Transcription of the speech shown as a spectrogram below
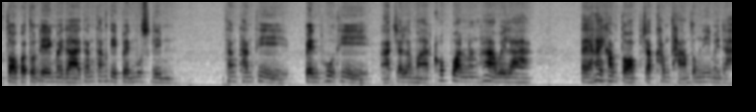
ำตอบกับตนเองไม่ได้ ทั้งๆทที่เป็นมุสลิม ทั้งๆทที่เป็นผู้ที่อาจจะละหมาดครบวันลังห้าเวลา แต่ให้คำตอบจากคำถามตรงนี้ไม่ได้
